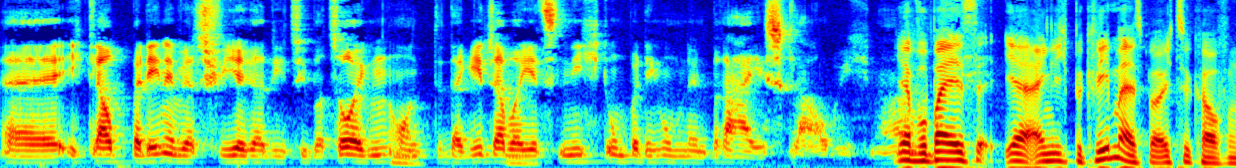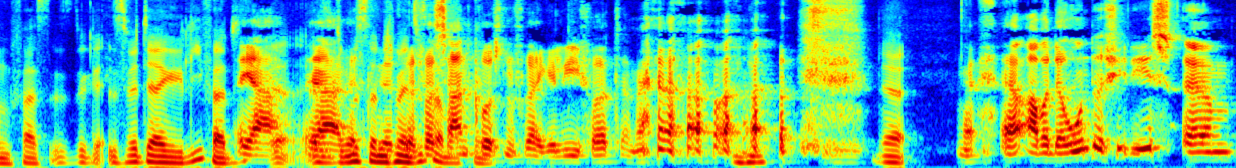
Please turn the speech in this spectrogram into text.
ich glaube, bei denen wird es schwieriger, die zu überzeugen. Und da geht es aber jetzt nicht unbedingt um den Preis, glaube ich. Ne? Ja, wobei es ja eigentlich bequemer ist, bei euch zu kaufen fast. Es wird ja geliefert. Ja, also ja, du musst das, nicht mehr versandkostenfrei geliefert. mhm. ja. Äh, aber der Unterschied ist, ähm,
